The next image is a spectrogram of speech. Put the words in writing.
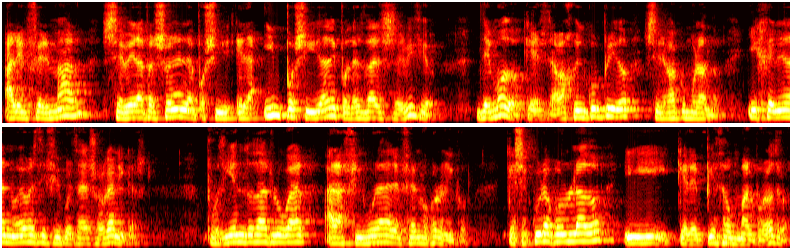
Al enfermar se ve la persona en la, en la imposibilidad de poder dar ese servicio, de modo que el trabajo incumplido se le va acumulando y genera nuevas dificultades orgánicas, pudiendo dar lugar a la figura del enfermo crónico, que se cura por un lado y que le empieza un mal por otro.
